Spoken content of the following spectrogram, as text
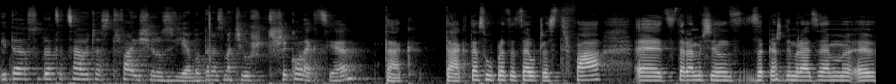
I ta współpraca cały czas trwa i się rozwija, bo teraz macie już trzy kolekcje. Tak, tak, ta współpraca cały czas trwa. E, Staramy się za każdym razem e,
